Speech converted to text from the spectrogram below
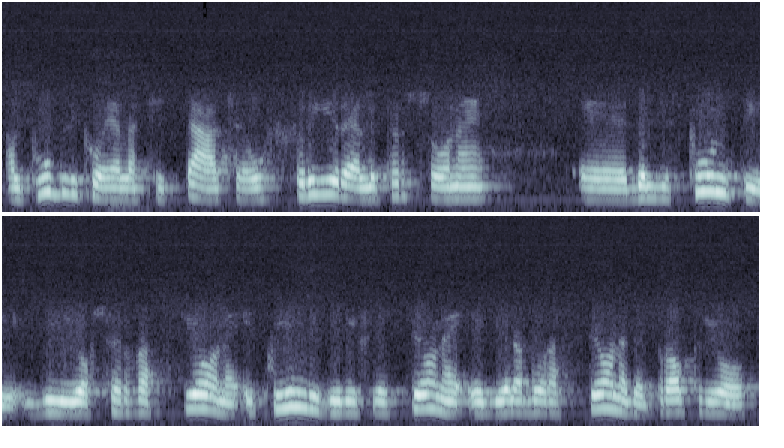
al pubblico e alla città, cioè offrire alle persone eh, degli spunti di osservazione e quindi di riflessione e di elaborazione del proprio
